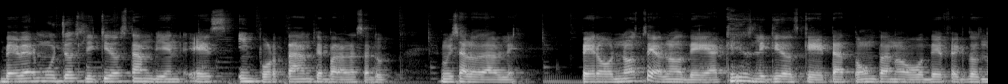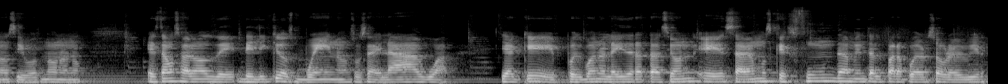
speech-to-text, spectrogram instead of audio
Beber muchos líquidos también es importante para la salud, muy saludable. Pero no estoy hablando de aquellos líquidos que te atontan o de efectos nocivos, no, no, no. Estamos hablando de, líquidos buenos, o sea, el agua, ya que, pues bueno, la hidratación es, sabemos que es fundamental para poder sobrevivir.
